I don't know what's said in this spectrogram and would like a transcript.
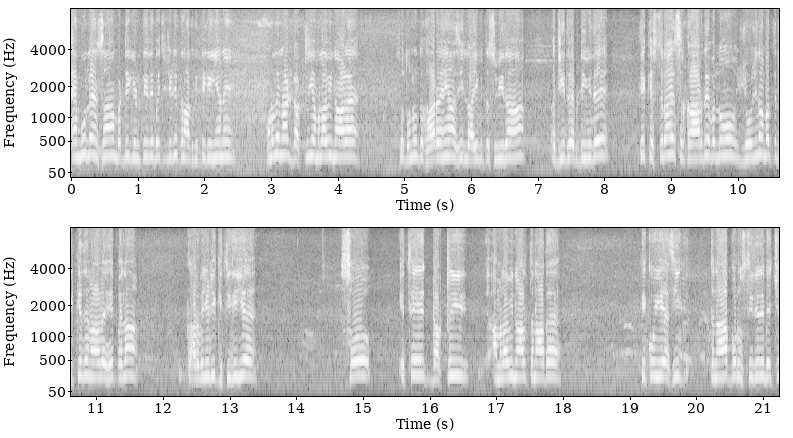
ਐਂਬੂਲੈਂਸਾਂ ਵੱਡੀ ਗਿਣਤੀ ਦੇ ਵਿੱਚ ਜਿਹੜੀ ਤੈਨਾਤ ਕੀਤੀ ਗਈਆਂ ਨੇ, ਉਹਨਾਂ ਦੇ ਨਾਲ ਡਾਕਟਰੀ ਅਮਲਾ ਵੀ ਨਾਲ ਹੈ। ਸੋ ਤੁਹਾਨੂੰ ਦਿਖਾ ਰਹੇ ਹਾਂ ਅਸੀਂ ਲਾਈਵ ਤਸਵੀਰਾਂ ਅਜੀਤ ਵੈਬ ਟੀਵੀ ਦੇ ਕਿ ਕਿਸ ਤਰ੍ਹਾਂ ਇਹ ਸਰਕਾਰ ਦੇ ਵੱਲੋਂ ਯੋਜਨਾਬੱਧ ਤਰੀਕੇ ਦੇ ਨਾਲ ਇਹ ਪਹਿਲਾਂ ਕਾਰਵਾਈ ਜਿਹੜੀ ਕੀਤੀ ਗਈ ਹੈ। ਸੋ ਇੱਥੇ ਡਾਕਟਰੀ ਅਮਲਾ ਵੀ ਨਾਲ ਤੈਨਾਤ ਹੈ ਕਿ ਕੋਈ ਐਸੀ ਤਣਾਅਪੂਰਨ ਸਥਿਤੀ ਦੇ ਵਿੱਚ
